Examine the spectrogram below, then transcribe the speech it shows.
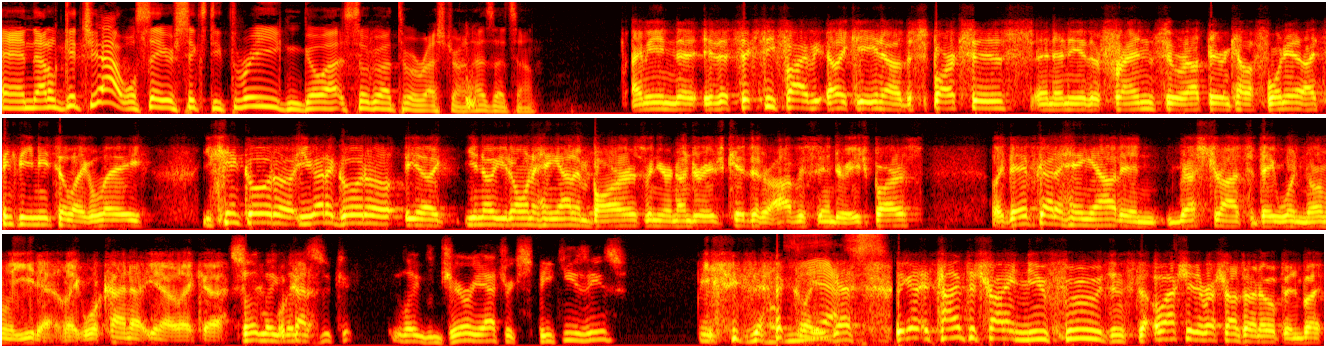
And that'll get you out. We'll say you're 63. You can go out, still go out to a restaurant. How's that sound? I mean, the, the 65, like, you know, the Sparkses and any of their friends who are out there in California, I think that you need to, like, lay. You can't go to, you got to go to, you know, like, you know, you don't want to hang out in bars when you're an underage kid that are obviously underage bars. Like, they've got to hang out in restaurants that they wouldn't normally eat at. Like, what kind of, you know, like, uh, So like what like, kind like geriatric speakeasies. exactly. Yes. You got, they got, it's time to try new foods and stuff. Oh, actually, the restaurants aren't open, but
